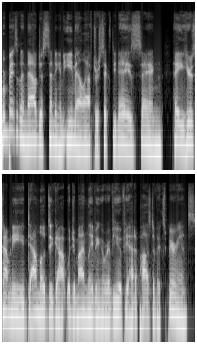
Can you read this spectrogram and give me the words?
We're basically now just sending an email after 60 days saying, hey, here's how many downloads you got. Would you mind leaving a review if you had a positive experience?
